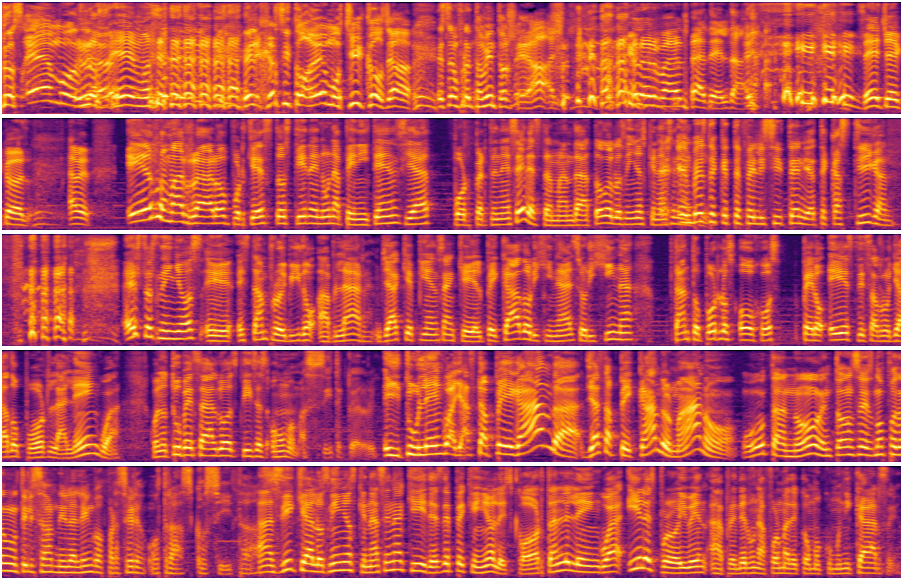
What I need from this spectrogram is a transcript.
Los emos. Los hemos. El ejército emo, chicos, ya. Este enfrentamiento es real. la hermandad del dolor. Sí, chicos. A ver, es lo más raro porque estos tienen una penitencia por pertenecer a esta hermandad. Todos los niños que nacen En aquí. vez de que te feliciten, ya te castigan. Estos niños eh, están prohibido hablar, ya que piensan que el pecado original se origina tanto por los ojos, pero es desarrollado por la lengua. Cuando tú ves algo, dices, oh mamacita, qué rico". y tu lengua ya está pegando, ya está pecando, hermano. Puta, no. Entonces no pueden utilizar ni la lengua para hacer otras cositas. Así que a los niños que nacen aquí desde pequeño les cortan la lengua y les prohíben aprender una forma de cómo comunicarse.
